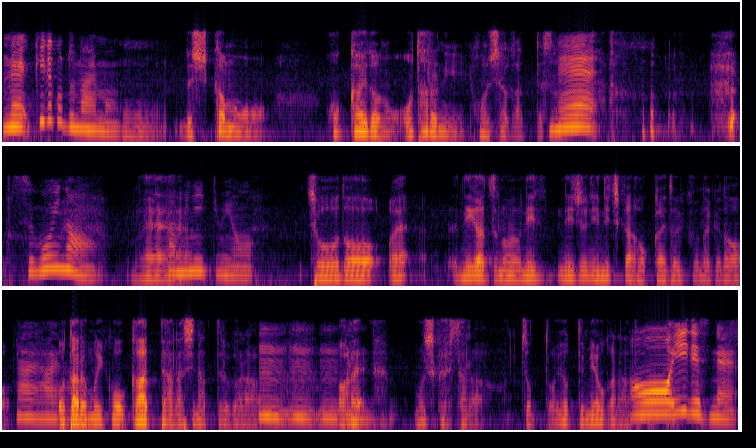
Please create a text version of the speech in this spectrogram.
ね聞いたことないもうんん、でしかも北海道の小樽に本社があってさ。ね。すごいな。ねあ見に行ってみよちょうどえ2月のに22日から北海道行くんだけどうはいはいはい。小樽も行こうかって話になってるから、うんうんうんうん。あれ？もしかしたらちょっと寄ってみようかなとおいいですね。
